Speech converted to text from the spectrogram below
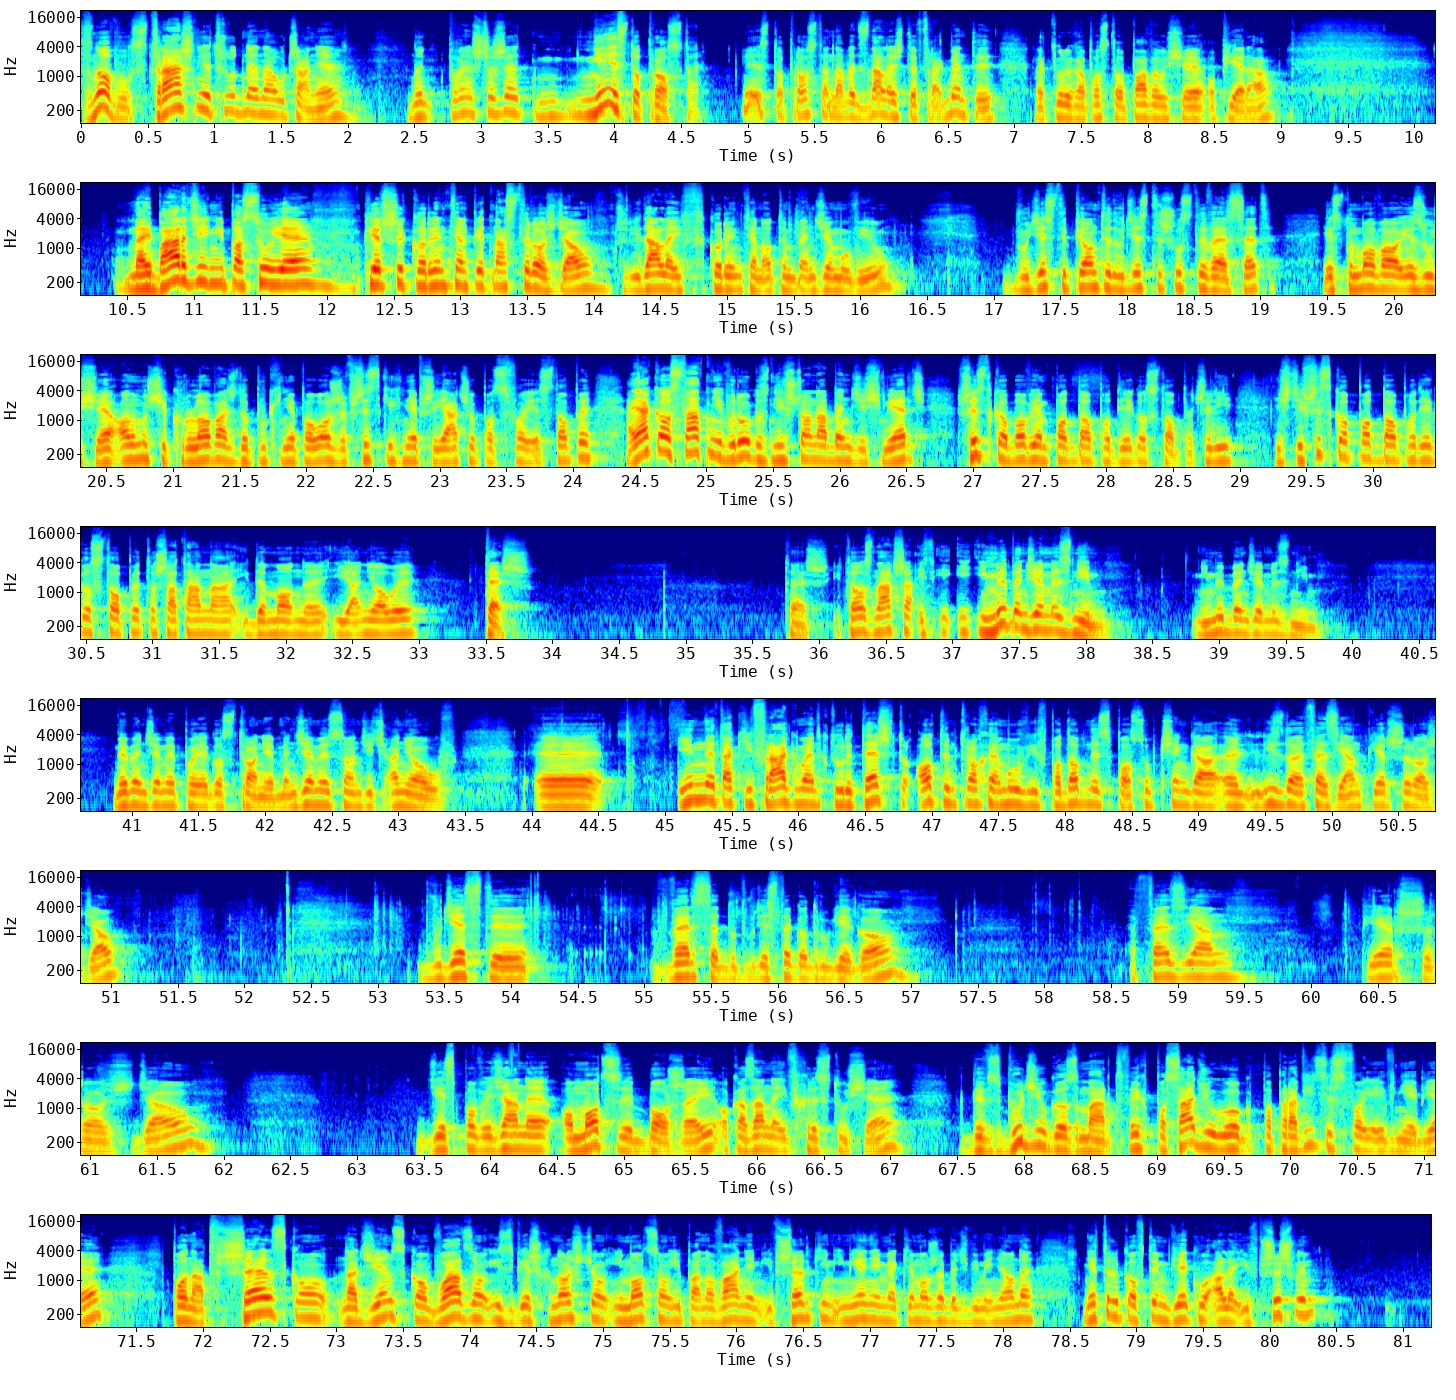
Znowu, strasznie trudne nauczanie. No, powiem szczerze, nie jest to proste. Nie jest to proste nawet znaleźć te fragmenty, na których apostoł Paweł się opiera. Najbardziej mi pasuje 1 Koryntian 15 rozdział, czyli dalej w Koryntian o tym będzie mówił. 25-26 werset. Jest tu mowa o Jezusie. On musi królować, dopóki nie położy wszystkich nieprzyjaciół pod swoje stopy, a jako ostatni wróg zniszczona będzie śmierć. Wszystko bowiem poddał pod jego stopy. Czyli jeśli wszystko poddał pod jego stopy, to szatana i demony i anioły też. Też. I to oznacza, i, i, i my będziemy z nim. I my będziemy z nim. My będziemy po jego stronie, będziemy sądzić aniołów. Inny taki fragment, który też o tym trochę mówi w podobny sposób, księga List do Efezjan, pierwszy rozdział, 20 werset do 22. Efezjan, pierwszy rozdział, gdzie jest powiedziane o mocy Bożej okazanej w Chrystusie, gdy wzbudził go z martwych, posadził go po prawicy swojej w niebie, ponad wszelką nadziemską władzą i zwierzchnością i mocą i panowaniem i wszelkim imieniem, jakie może być wymienione, nie tylko w tym wieku, ale i w przyszłym.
